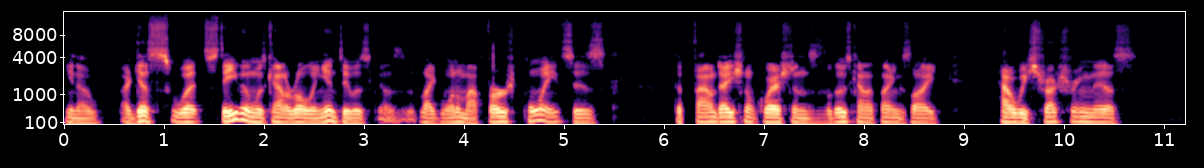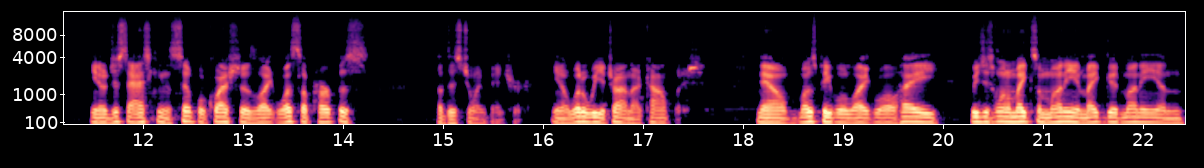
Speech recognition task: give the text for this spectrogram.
you know, I guess what Stephen was kind of rolling into was, was like one of my first points is the foundational questions, those kind of things like How are we structuring this? You know, just asking the simple questions like, what's the purpose of this joint venture? You know, what are we trying to accomplish? Now, most people are like, well, hey, we just want to make some money and make good money. And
